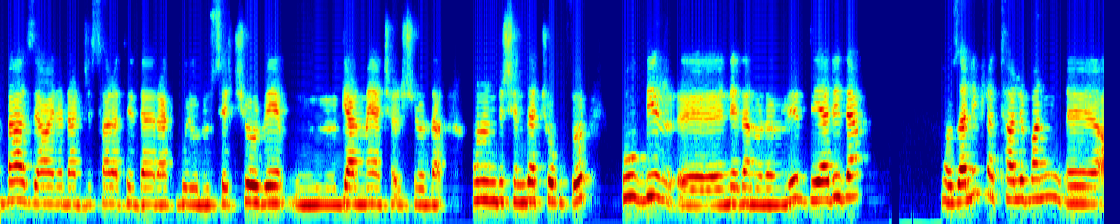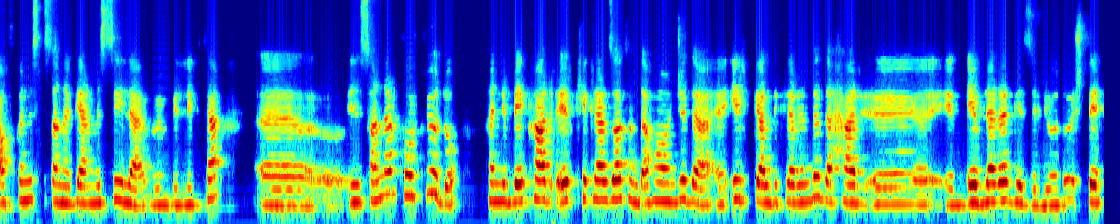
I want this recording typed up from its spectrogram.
bazı aileler cesaret ederek bu yolu seçiyor ve e, gelmeye çalışıyorlar. Onun dışında çok zor. Bu bir e, neden olabilir. Diğeri de özellikle Taliban'ın e, Afganistan'a gelmesiyle birlikte e, insanlar korkuyordu. Hani bekar erkekler zaten daha önce de e, ilk geldiklerinde de her e, evlere geziliyordu. İşte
